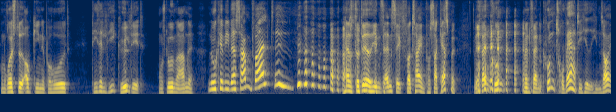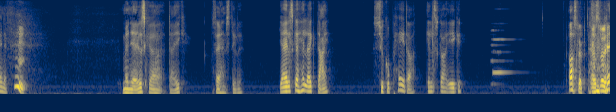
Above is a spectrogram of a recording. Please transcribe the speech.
Hun rystede opgivende på hovedet. Det er da ligegyldigt. Hun slog med armene. Nu kan vi være sammen for altid. Han studerede hendes ansigt for tegn på sarkasme, men fandt kun, men fandt kun troværdighed i hendes øjne. Hmm. Men jeg elsker dig ikke, sagde han stille. Jeg elsker heller ikke dig. Psykopater elsker ikke. Afslut. Jeg slår det.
